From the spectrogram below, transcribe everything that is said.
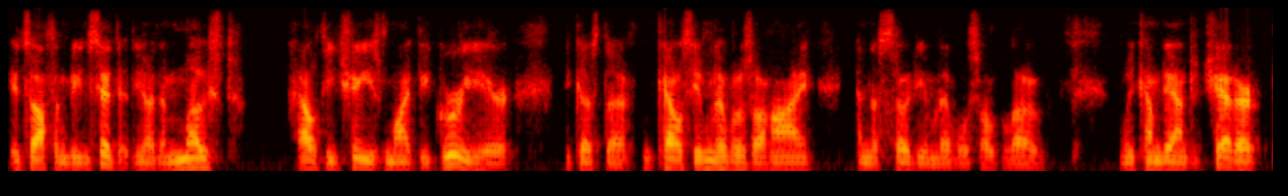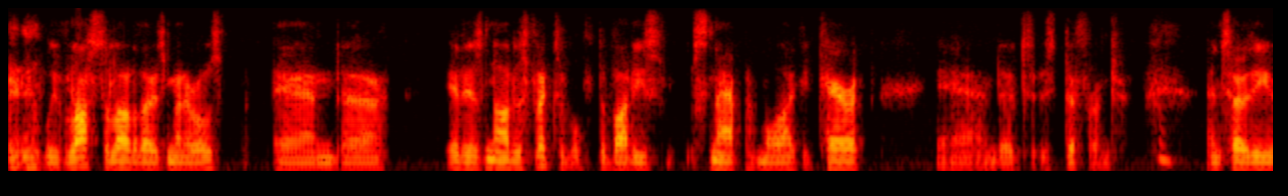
it's often been said that you know the most healthy cheese might be Gruyere because the calcium levels are high and the sodium levels are low. When we come down to cheddar, we've lost a lot of those minerals, and uh, it is not as flexible. The bodies snap more like a carrot, and it's, it's different. Hmm. And so the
